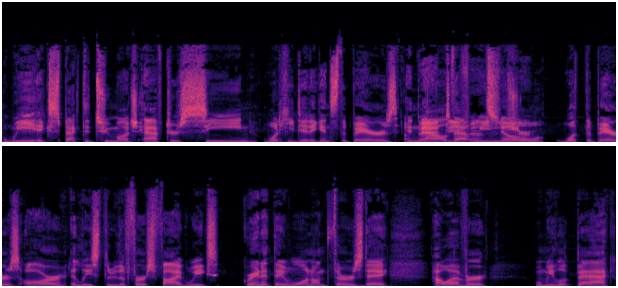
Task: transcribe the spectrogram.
we expected too much after seeing what he did against the Bears, and bad now that we know sure. what the Bears are, at least through the first five weeks. Granted, they won on Thursday. However, when we look back,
